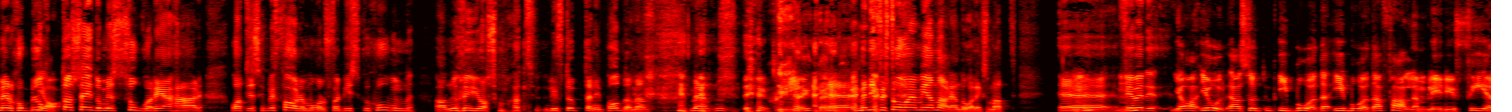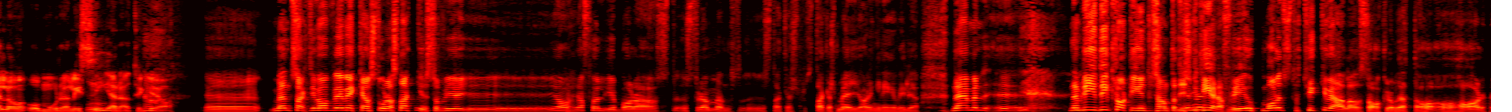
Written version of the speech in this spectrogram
människor blottar Ja. sig, de är såriga här och att det ska bli föremål för diskussion. Ja, nu är det jag som har lyft upp den i podden, men, men, eh, men ni förstår vad jag menar ändå liksom att eh, jag vet, Ja, jo, alltså i båda, i båda fallen blir det ju fel att, att moralisera tycker jag. Eh, men sagt, det var veckans stora snackis så vi, eh, ja, jag följer bara st- strömmen. Stackars, stackars mig, jag har ingen egen vilja. Nej men, eh, nej, men det, är- det är klart det är intressant att diskutera för vi uppenbarligen så tycker vi alla saker om detta och, och har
